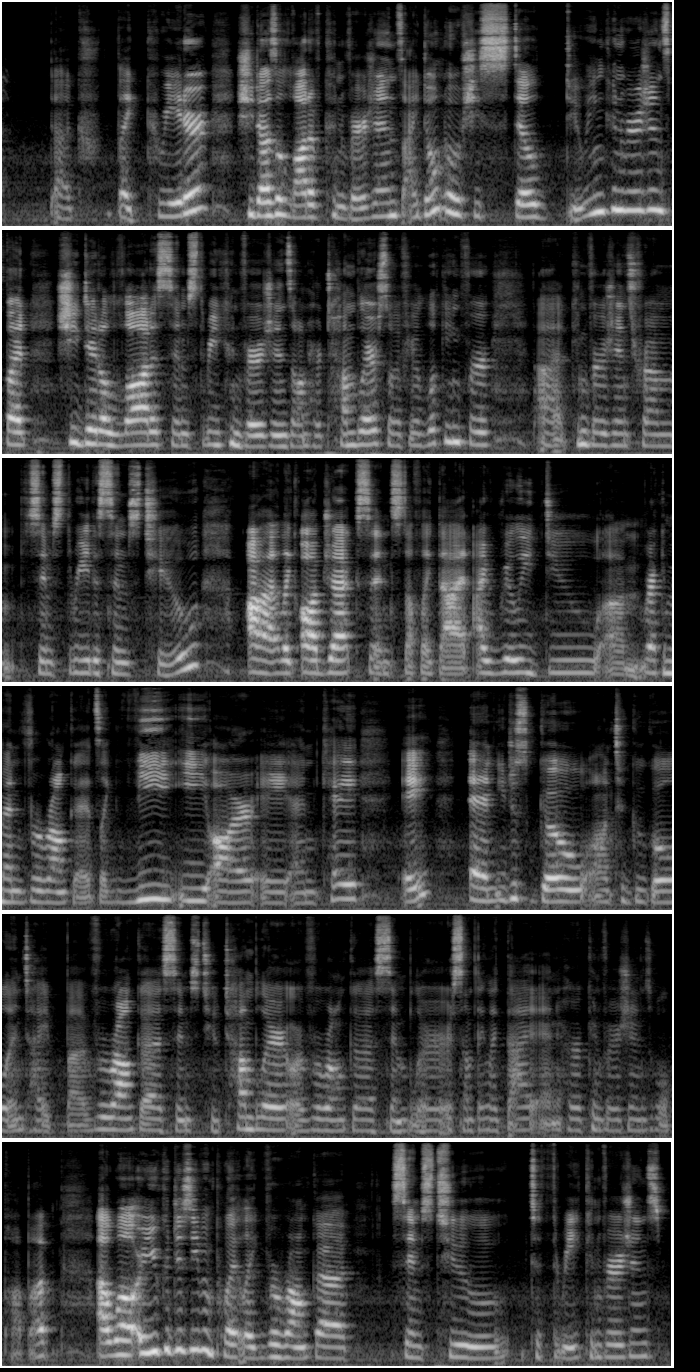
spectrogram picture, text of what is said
uh, like creator. She does a lot of conversions. I don't know if she's still doing conversions, but she did a lot of Sims 3 conversions on her Tumblr. So if you're looking for uh, conversions from Sims 3 to Sims 2, uh, like objects and stuff like that, I really do um, recommend Veranka. It's like V E R A N K A. And you just go onto Google and type uh, Sims 2 Tumblr or Veranka Simbler or something like that, and her conversions will pop up. Uh, well, or you could just even put like Veranka Sims 2 to 3 conversions,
